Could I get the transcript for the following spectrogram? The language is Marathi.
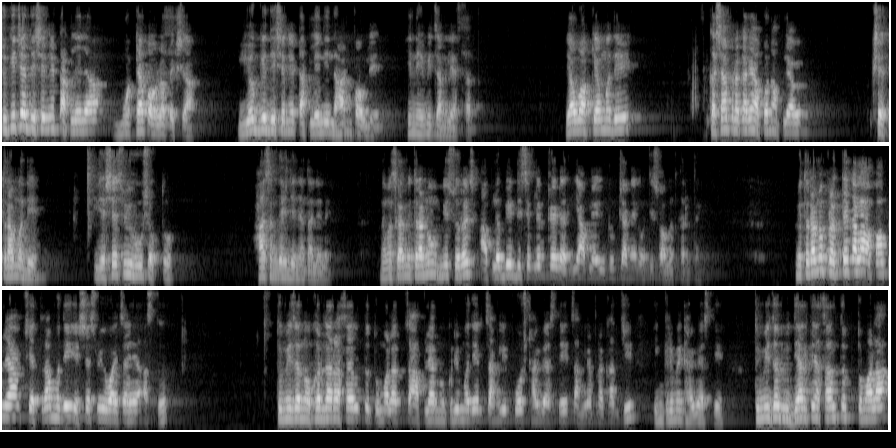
चुकीच्या दिशेने टाकलेल्या मोठ्या पावलापेक्षा योग्य दिशेने टाकलेली लहान पावले ही नेहमी चांगली असतात. या वाक्यामध्ये कशा प्रकारे आपण आपल्या क्षेत्रामध्ये यशस्वी होऊ शकतो हा संदेश देण्यात आलेला आहे. नमस्कार मित्रांनो मी सूरज आपलं बी डिसिप्लिन ट्रेडर या आपल्या युट्यूब चॅनेलवरती स्वागत करत आहे. मित्रांनो प्रत्येकाला आपापल्या क्षेत्रामध्ये यशस्वी व्हायचं हे असतं. तुम्ही जर नोकरदार असाल तर तुम्हाला आपल्या नोकरीमध्ये चांगली पोस्ट हवी असते चांगल्या प्रकारची इन्क्रीमेंट हवी असते. तुम्ही जर विद्यार्थी असाल तर तुम्हाला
